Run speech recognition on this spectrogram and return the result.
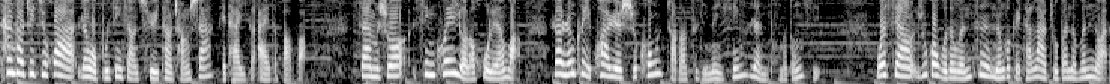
看到这句话，让我不禁想去一趟长沙，给他一个爱的抱抱。Sam 说：“幸亏有了互联网，让人可以跨越时空，找到自己内心认同的东西。”我想，如果我的文字能够给他蜡烛般的温暖，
